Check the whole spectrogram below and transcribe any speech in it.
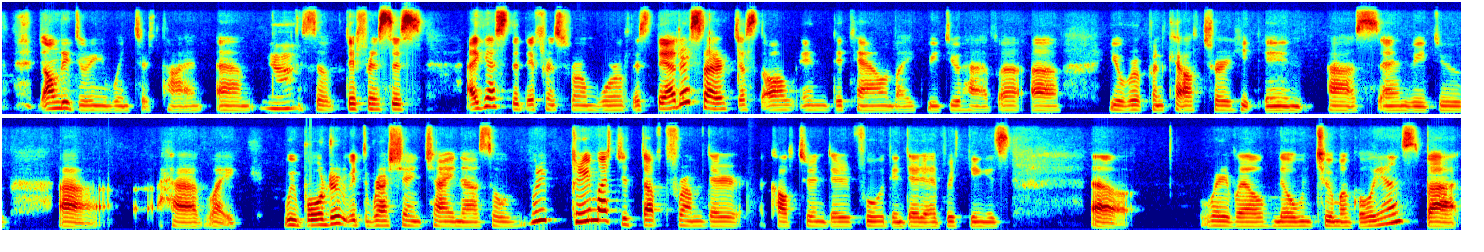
only during winter time. Um, yeah. So differences I guess the difference from world is the others are just all in the town. Like we do have a, a European culture hit in us, and we do uh, have like we border with Russia and China, so we pretty much adopt from their culture and their food and their everything is uh, very well known to Mongolians. But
